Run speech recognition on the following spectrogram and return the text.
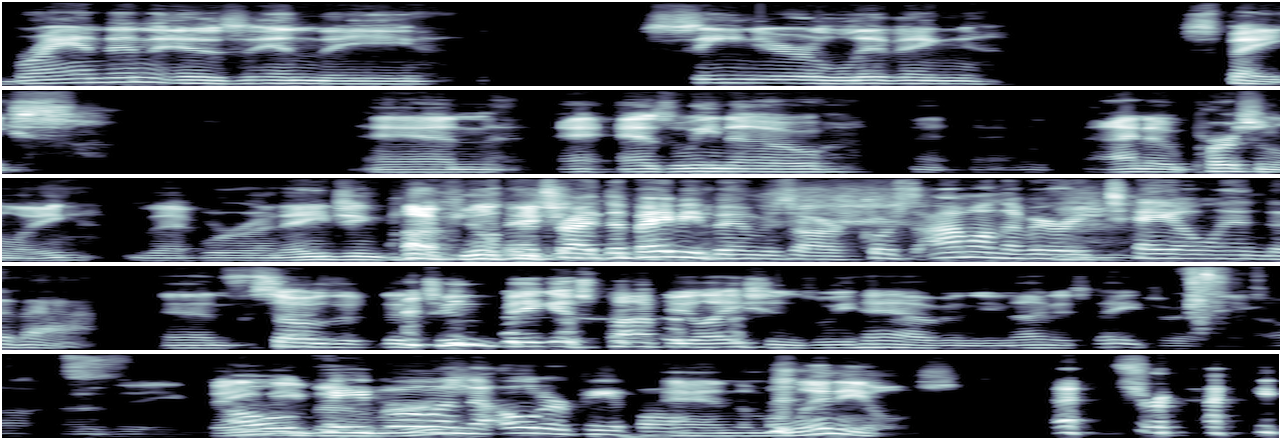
Brandon is in the senior living space. And as we know, I know personally that we're an aging population. That's right. The baby boomers are. Of course, I'm on the very tail end of that. And so the, the two biggest populations we have in the United States right now are the baby Old boomers people and the older people. and the millennials. That's right.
